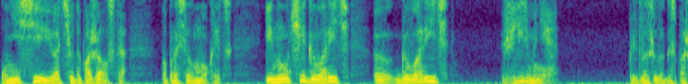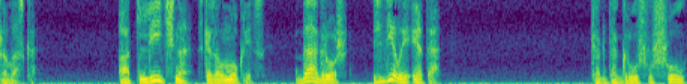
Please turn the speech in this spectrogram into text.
«Унеси ее отсюда, пожалуйста», — попросил Мокриц. «И научи говорить... Э, говорить... Верь мне», — предложила госпожа Ласка. «Отлично!» — сказал Мокриц. «Да, Грош, сделай это!» Когда Грош ушел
